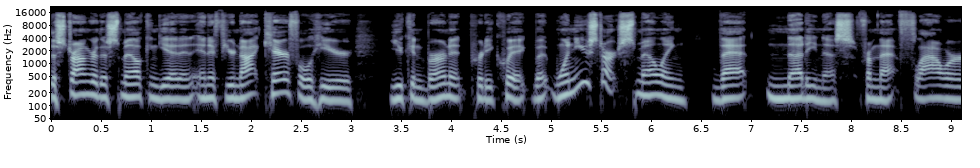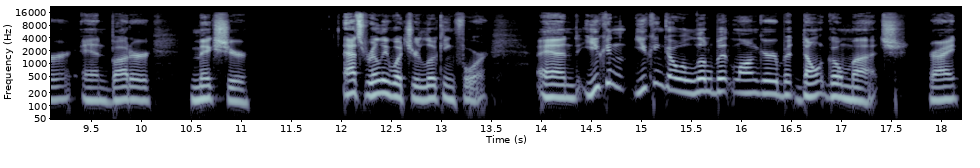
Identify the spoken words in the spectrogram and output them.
the stronger the smell can get. And, and if you're not careful here, you can burn it pretty quick. But when you start smelling that nuttiness from that flour and butter mixture, that's really what you're looking for. And you can you can go a little bit longer, but don't go much right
